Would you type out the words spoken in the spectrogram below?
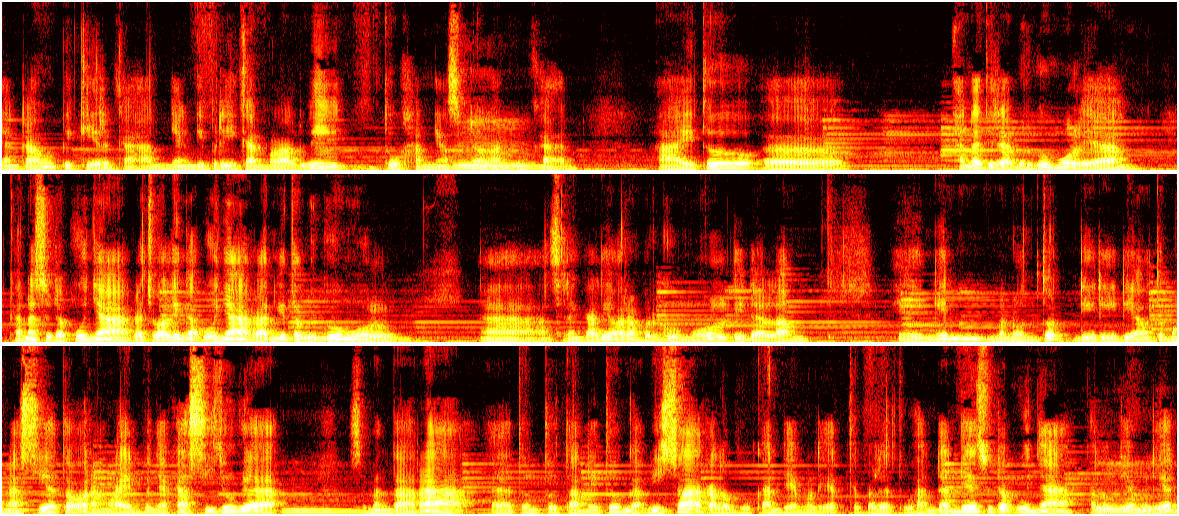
yang kamu pikirkan, yang diberikan melalui Tuhan yang sudah Hmm. lakukan, nah itu eh, Anda tidak bergumul ya, karena sudah punya. Kecuali nggak punya kan, kita bergumul. Nah, sering kali orang bergumul di dalam ingin menuntut diri dia untuk mengasihi atau orang lain punya kasih juga. Hmm. Sementara eh, tuntutan itu nggak bisa kalau bukan dia melihat kepada Tuhan dan dia sudah punya kalau dia Hmm. melihat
